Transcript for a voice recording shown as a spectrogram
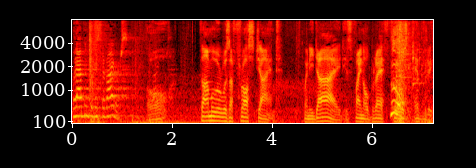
What happened to the survivors? Oh. Thamur was a frost giant. When he died, his final breath froze everything.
